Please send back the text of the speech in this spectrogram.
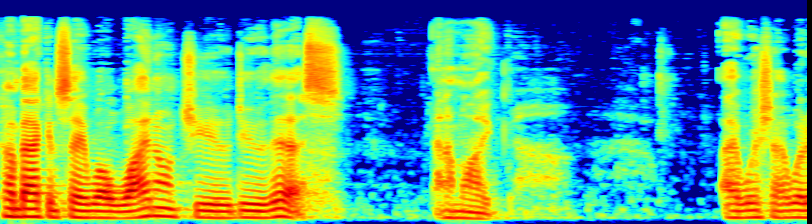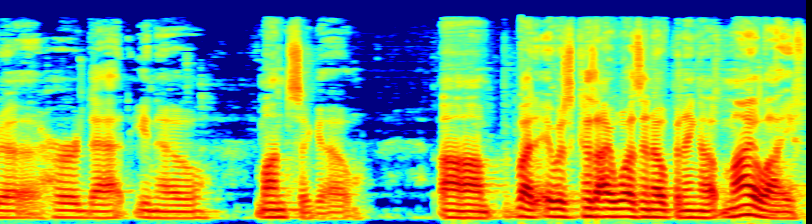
come back and say, Well, why don't you do this? And I'm like, I wish I would have heard that, you know, months ago. Um, but it was because I wasn't opening up my life.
